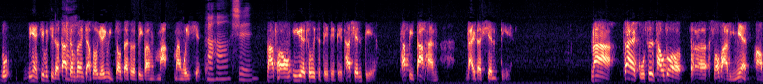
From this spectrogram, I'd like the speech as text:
卢你也记不记得大兄跟你讲说元宇宙在这个地方蛮蛮危险的，哈哈，是然后从一月初一直跌跌跌，它先跌，它比大盘来的先跌。那在股市操作的手法里面啊，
